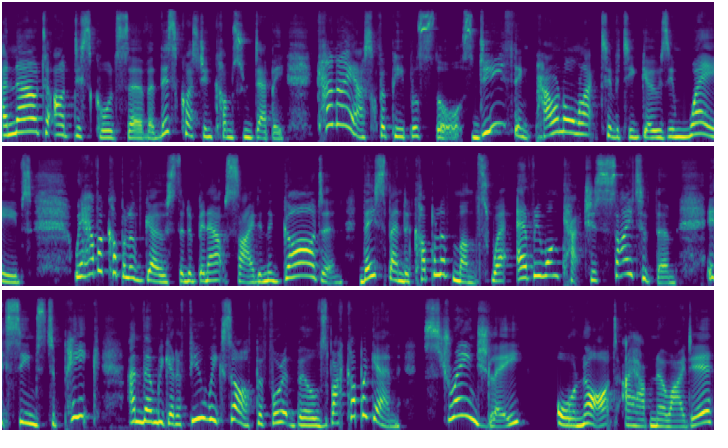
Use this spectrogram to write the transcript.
And now to our Discord server. This question comes from Debbie. Can I ask for people's thoughts? Do you think paranormal activity goes in waves? We have a couple of ghosts that have been outside in the garden. They spend a couple of months where everyone catches sight of them. It seems to peak, and then we get a few weeks off before it builds back up again. Strangely, or not, I have no idea.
